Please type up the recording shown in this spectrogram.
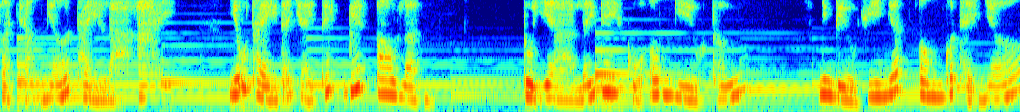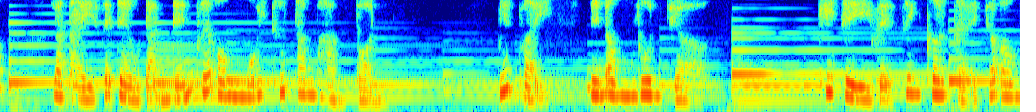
và chẳng nhớ thầy là ai. Dẫu thầy đã giải thích biết bao lần, tuổi già lấy đi của ông nhiều thứ. Nhưng điều duy nhất ông có thể nhớ là thầy sẽ đều đặn đến với ông mỗi thứ năm hàng tuần. Biết vậy nên ông luôn chờ. Khi thì vệ sinh cơ thể cho ông,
